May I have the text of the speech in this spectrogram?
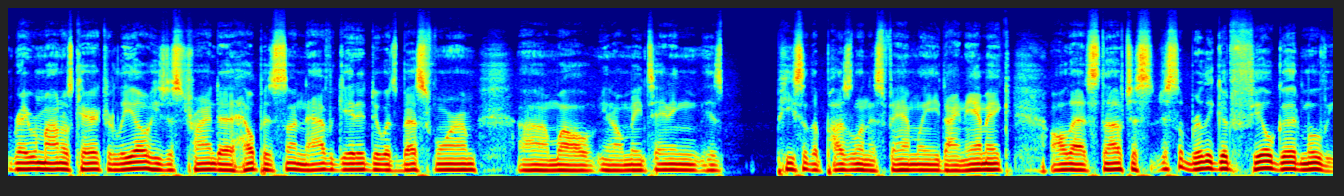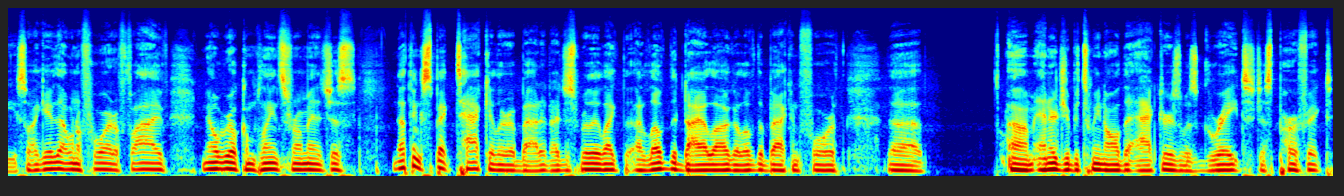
Ray Romano's character, Leo. He's just trying to help his son navigate it, do what's best for him, um, while you know maintaining his piece of the puzzle in his family dynamic, all that stuff. Just just a really good feel good movie. So I gave that one a four out of five. No real complaints from it. It's just nothing spectacular about it. I just really like. I love the dialogue. I love the back and forth. The um, energy between all the actors was great, just perfect.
